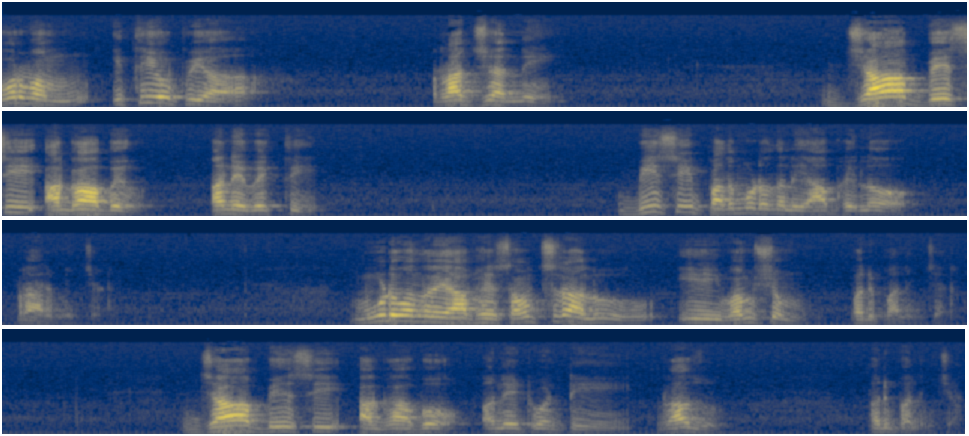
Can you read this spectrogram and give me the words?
పూర్వం ఇథియోపియా రాజ్యాన్ని జా బేసి అగాబెవ్ అనే వ్యక్తి బీసీ పదమూడు వందల యాభైలో ప్రారంభించాడు. మూడు వందల యాభై సంవత్సరాలు ఈ వంశం పరిపాలించారు. జా బేసి అగాబో అనేటువంటి రాజు పరిపాలించాడు.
